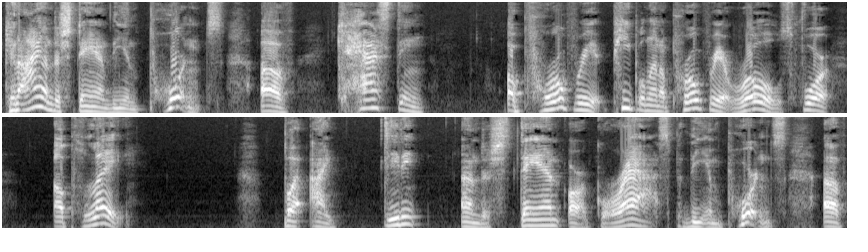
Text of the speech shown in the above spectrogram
can I understand the importance of casting appropriate people in appropriate roles for a play? But I didn't understand or grasp the importance of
